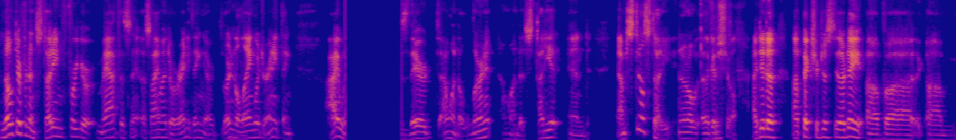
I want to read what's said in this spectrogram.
no different than studying for your math ass- assignment or anything or learning mm-hmm. a language or anything. I was there i wanted to learn it i wanted to study it and i'm still studying you know like I, just, sure. I did a, a picture just the other day of uh, um,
